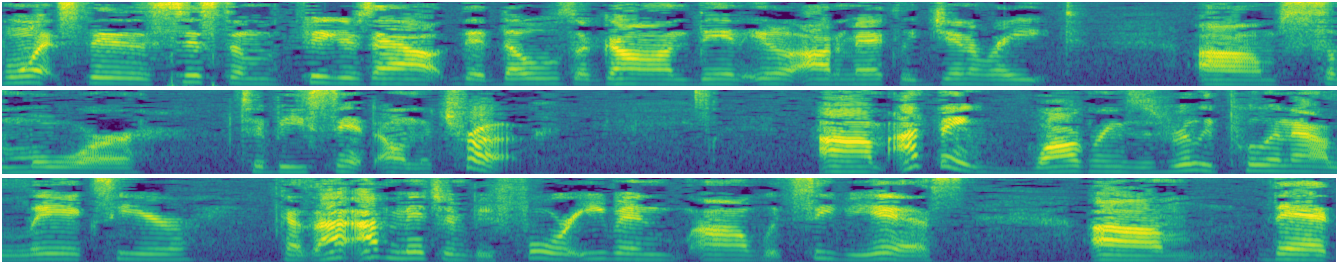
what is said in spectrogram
once the system figures out that those are gone, then it'll automatically generate um, some more to be sent on the truck. Um, I think Walgreens is really pulling our legs here because I've mentioned before, even uh, with CVS, um, that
